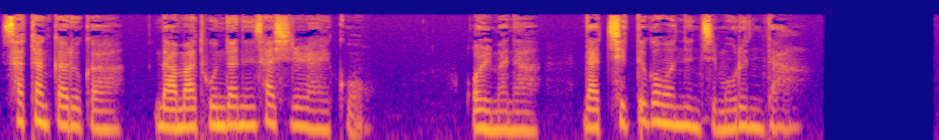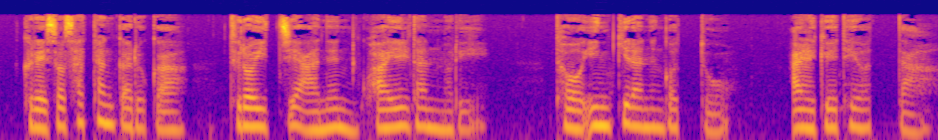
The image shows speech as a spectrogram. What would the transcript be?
사탕가루가 남아 돈다는 사실을 알고 얼마나 낯이 뜨거웠는지 모른다. 그래서 사탕가루가 들어있지 않은 과일 단물이 더 인기라는 것도 알게 되었다.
